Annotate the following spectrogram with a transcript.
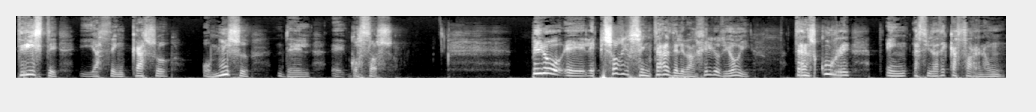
triste y hacen caso omiso del eh, gozoso. Pero eh, el episodio central del Evangelio de hoy transcurre en la ciudad de Cafarnaún,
